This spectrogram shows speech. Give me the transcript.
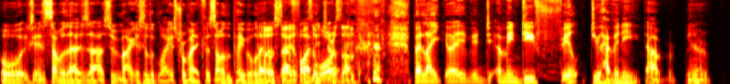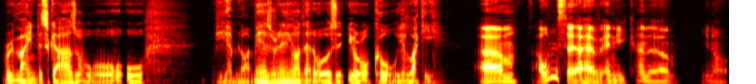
Well, in some of those uh, supermarkets, it looked like it was traumatic for some of the people. They was- start it was a war zone. but like, uh, I mean, do you feel? Do you have any, uh, you know, remainder scars, or, or or do you have nightmares or anything like that, or is it you're all cool? You're lucky. Um, I wouldn't say I have any kind of you know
